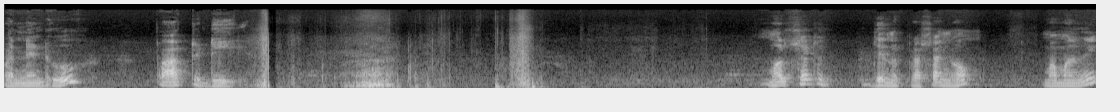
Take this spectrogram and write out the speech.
పన్నెండు పార్ట్ డి. మరుసటి దిన ప్రసంగం మమ్మల్ని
